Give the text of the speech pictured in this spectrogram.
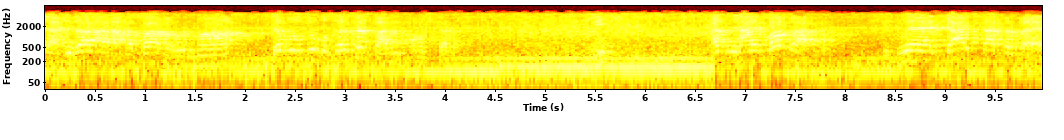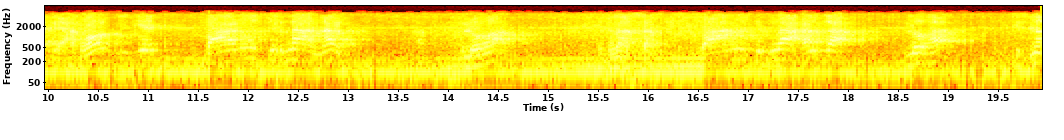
کا ہرا علما جب اس کو مسلسل پانی پہنچتا ہے۔ جی؟ اب یہاں ایک اور بات ہے اس میں کیا اچھا کروایا گیا۔ غور کیجیے پانی کتنا نرم، لوہا کتنا سخت پانی کتنا ہلکا، لوہا کتنا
